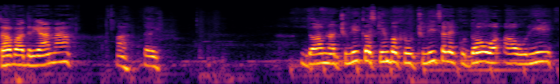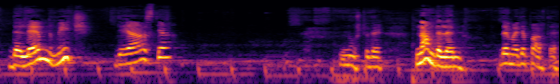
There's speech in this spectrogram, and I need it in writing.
Sava Adriana. Ah, dai. Doamna Ciulică schimbă cruciulițele cu două aurii de lemn mici de astea. Nu știu de... N-am de lemn. De mai departe.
